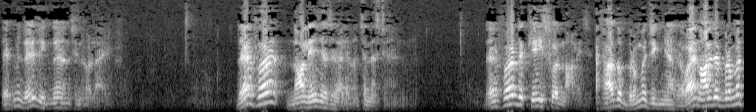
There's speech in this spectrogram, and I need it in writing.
That means there is ignorance in our life. Therefore, knowledge has relevance, understand. Therefore, the case for knowledge. Athato Brahma Jignasa. Why knowledge of Brahman?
